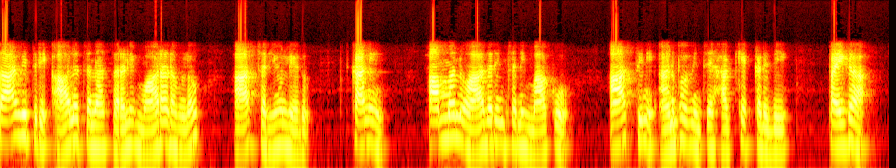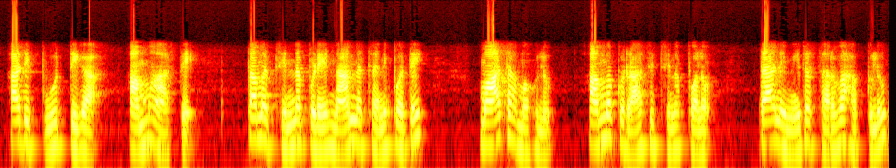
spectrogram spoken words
సావిత్రి ఆలోచన సరళి మారడంలో ఆశ్చర్యం లేదు. కానీ అమ్మను ఆదరించని మాకు ఆస్తిని అనుభవించే హక్కెక్కడిది? పైగా అది పూర్తిగా అమ్మ ఆస్తే. తమ చిన్నప్పుడే నాన్న చనిపోతే మాతామహులు అమ్మకు రాసిచ్చిన పొలం. దాని మీద సర్వ హక్కులు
